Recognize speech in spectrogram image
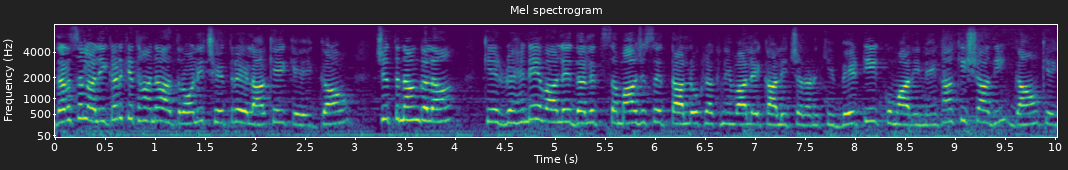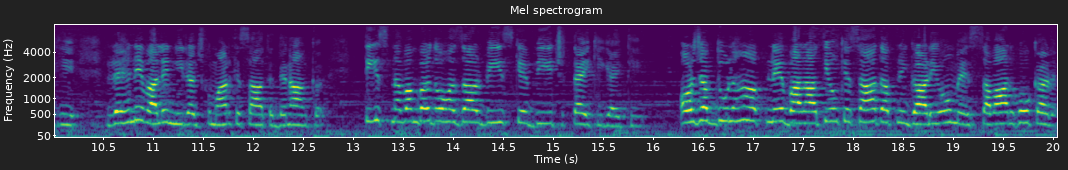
दरअसल अलीगढ़ के थाना अतरौली क्षेत्र इलाके के गाँव चितनांगला के रहने वाले दलित समाज से ताल्लुक रखने वाले कालीचरण की बेटी कुमारी नेहा की शादी गाँव के ही रहने वाले नीरज कुमार के साथ दिनांक 30 नवंबर 2020 के बीच तय की गई थी। और जब दूल्हा अपने बारातियों के साथ अपनी गाड़ियों में सवार होकर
